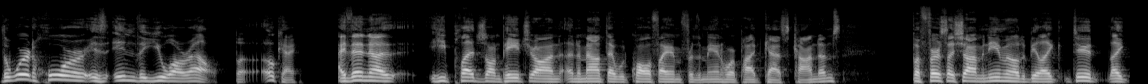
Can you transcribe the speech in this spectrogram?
the word whore is in the URL, but okay. I then, uh, he pledged on Patreon an amount that would qualify him for the Man Whore podcast condoms. But first, I shot him an email to be like, dude, like,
